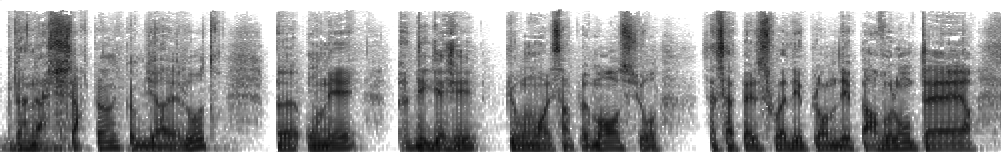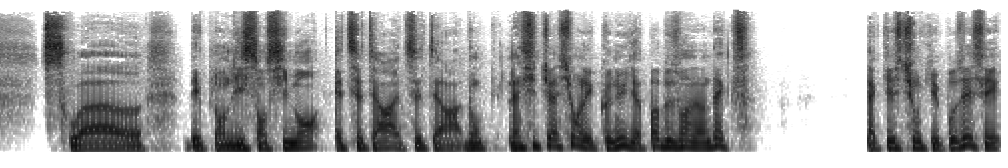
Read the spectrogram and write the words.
d'un âge certain, comme dirait l'autre, euh, on est dégagé purement et simplement sur ça s'appelle soit des plans de départ volontaires, soit euh, des plans de licenciement, etc., etc. Donc la situation elle est connue, il n'y a pas besoin d'index. La question qui est posée, c'est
